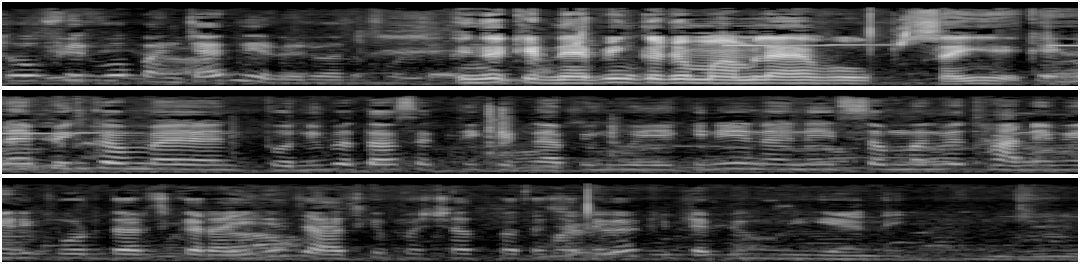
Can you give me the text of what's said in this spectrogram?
तो फिर वो पंचायत निर्विरोध हो जाएगी। इनका किडनैपिंग का जो मामला है वो सही है? किडनैपिंग का मैं तो नहीं बता सकती किडनैपिंग हुई है कि नहीं। इन्होंने इस संबंध में थाने में रिपोर्ट दर्ज कराई है जाँच के पश्चात पता चलेगा किडनैपिंग हुई है या नहीं।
